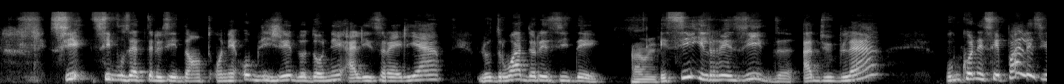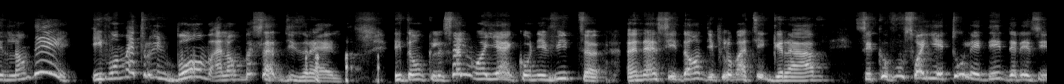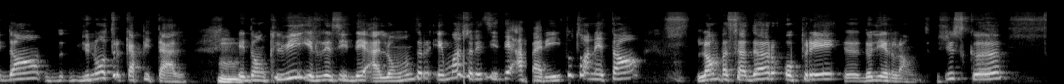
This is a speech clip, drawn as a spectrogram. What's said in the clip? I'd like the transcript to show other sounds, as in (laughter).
si, si vous êtes résidente, on est obligé de donner à l'Israélien le droit de résider. Ah oui. Et s'il réside à Dublin, vous ne connaissez pas les Irlandais. Ils vont mettre une bombe à l'ambassade d'Israël. (laughs) Et donc, le seul moyen qu'on évite un incident diplomatique grave, c'est que vous soyez tous les deux des résidents d'une autre capitale. Hmm. Et donc, lui, il résidait à Londres et moi, je résidais à Paris, tout en étant l'ambassadeur auprès euh, de l'Irlande. Jusque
